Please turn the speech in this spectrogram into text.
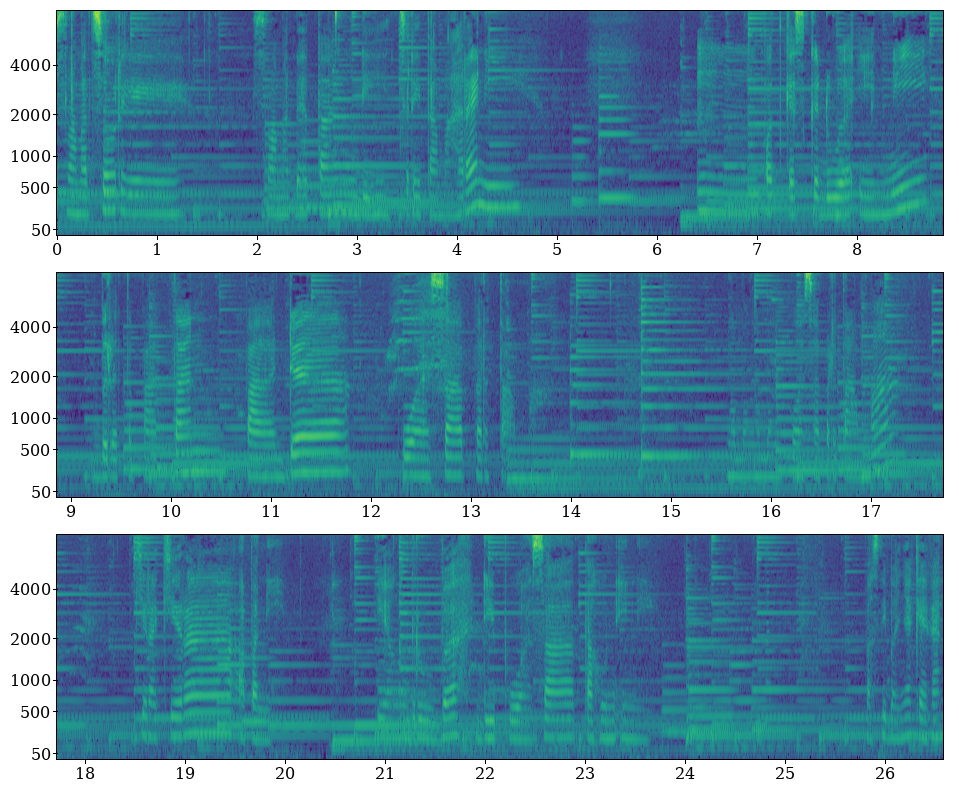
Selamat sore, selamat datang di Cerita Maharani. Hmm, podcast kedua ini bertepatan pada puasa pertama. Ngomong-ngomong puasa pertama, kira-kira apa nih yang berubah di puasa tahun ini? Pasti banyak ya kan?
